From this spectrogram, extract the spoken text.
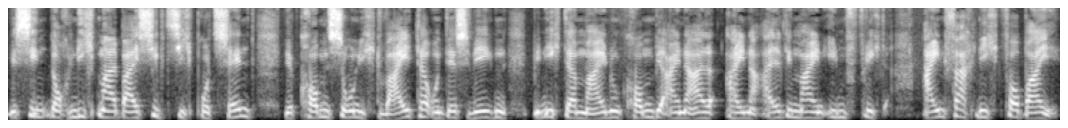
wir sind noch nicht mal bei 70 Prozent. Wir kommen so nicht weiter und deswegen bin ich der Meinung, kommen wir einer, einer allgemeinen Impfpflicht einfach nicht vorbei.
